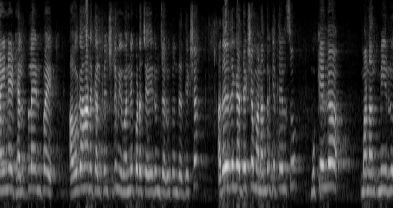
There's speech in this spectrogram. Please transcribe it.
nine eight help line పై అవగాహన కల్పించడం ఇవన్నీ కూడా చేయడం జరుగుతుంది అధ్యక్ష. అదేవిధంగా అధ్యక్ష మనందరికీ తెలుసు ముఖ్యంగా మన మీరు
